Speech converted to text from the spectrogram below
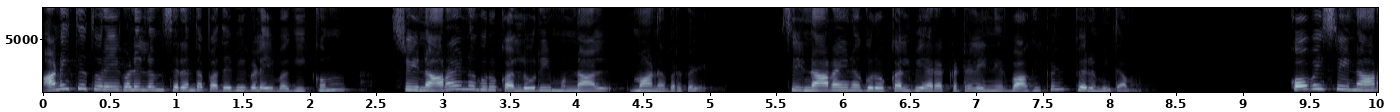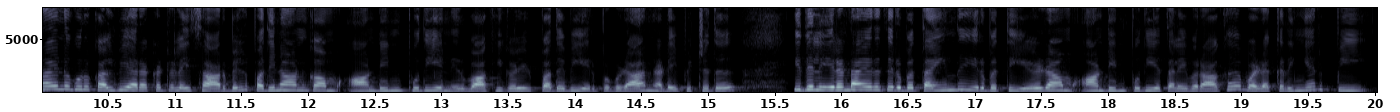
அனைத்து துறைகளிலும் சிறந்த பதவிகளை வகிக்கும் ஸ்ரீ நாராயணகுரு கல்லூரி முன்னாள் மாணவர்கள். ஸ்ரீ நாராயணகுரு கல்வி அறக்கட்டளை நிர்வாகிகள் பெருமிதம். கோவை ஸ்ரீ நாராயணகுரு கல்வி அறக்கட்டளை சார்பில் பதினான்காம் ஆண்டின் புதிய நிர்வாகிகள் பதவியேற்பு விழா நடைபெற்றது. இதில் இரண்டாயிரத்தி இருபத்தைந்து இருபத்தி ஏழாம் ஆண்டின் புதிய தலைவராக வழக்கறிஞர் பி.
